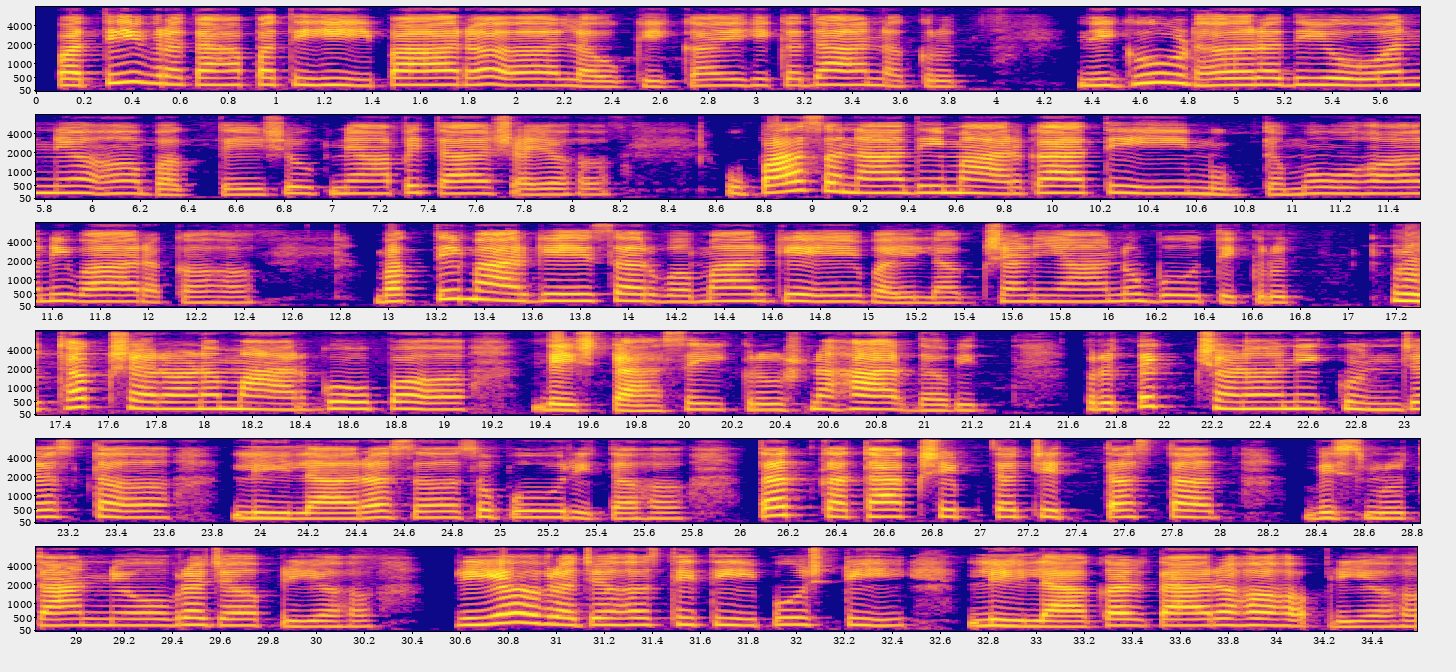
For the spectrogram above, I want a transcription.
पतिव्रता पतिः पारलौकिकैकदानकृत् निगूढहृदयोऽन्य भक्तेषु ज्ञापिताशयः उपासनादिमार्गातिमुग्धमोहनिवारकः भक्तिमार्गे सर्वमार्गे वैलक्षण्यानुभूतिकृत्। पृथक् शरणमार्गोपदेष्टा श्रीकृष्णहार्दवित् प्रत्यक्षणनिकुञ्जस्थ लीलारससुपूरितः तत्कथाक्षिप्तचित्तस्तद् विस्मृतान्यो व्रजप्रियः। प्रियव्रजः स्थितिपुष्टि लीलाकर्तारः प्रियः।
